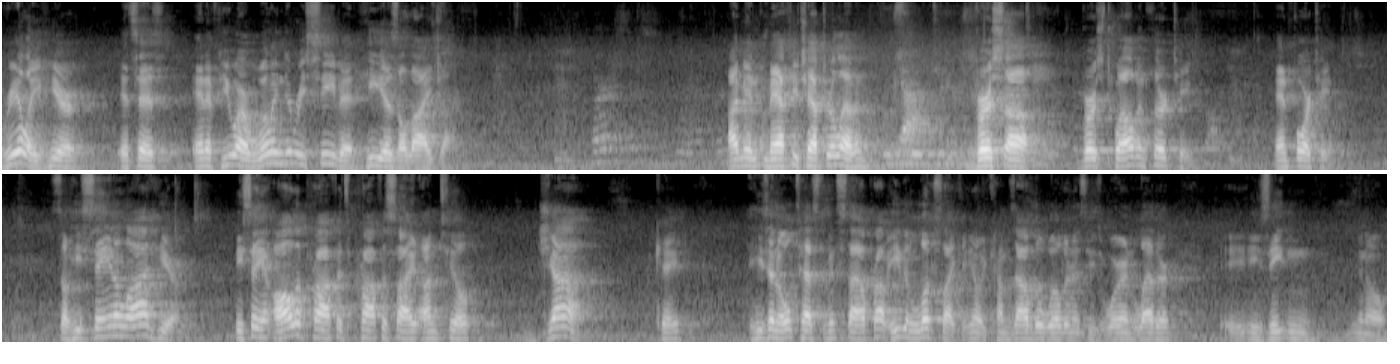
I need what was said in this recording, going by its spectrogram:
really here it says, and if you are willing to receive it, he is Elijah. I'm in Matthew chapter 11, verse, uh, verse 12 and 13 and 14. So he's saying a lot here. He's saying all the prophets prophesied until John. Okay? He's an Old Testament style prophet. He even looks like it. You know, he comes out of the wilderness, he's wearing leather, he's eating, you know,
